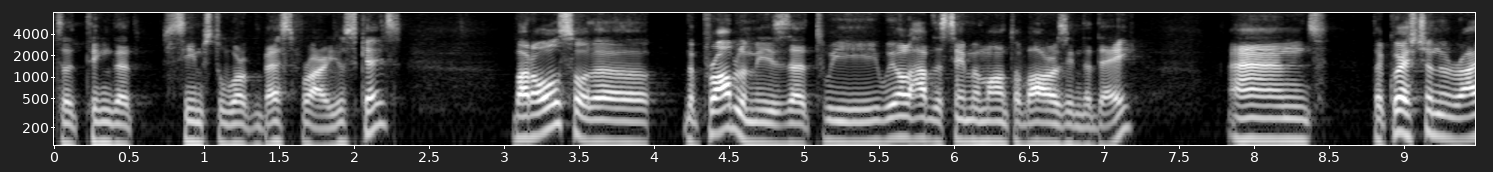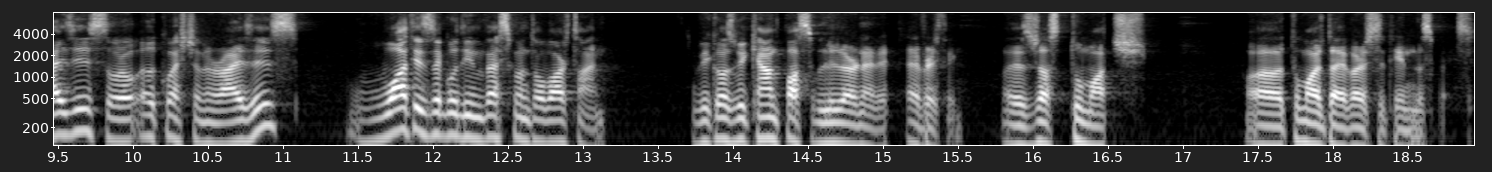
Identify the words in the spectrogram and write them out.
the thing that seems to work best for our use case. But also the the problem is that we we all have the same amount of hours in the day, and the question arises, or a question arises: What is a good investment of our time? Because we can't possibly learn everything. There's just too much uh, too much diversity in the space.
